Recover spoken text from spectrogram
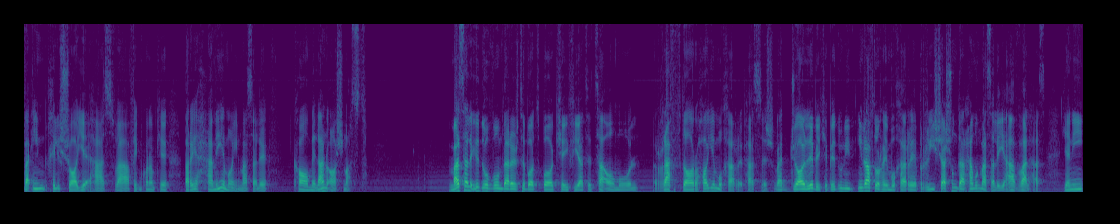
و این خیلی شایع هست و فکر می‌کنم که برای همه ما این مسئله کاملا آشناست. مسئله دوم در ارتباط با کیفیت تعامل رفتارهای مخرب هستش و جالبه که بدونید این رفتارهای مخرب ریشهشون در همون مسئله اول هست. یعنی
